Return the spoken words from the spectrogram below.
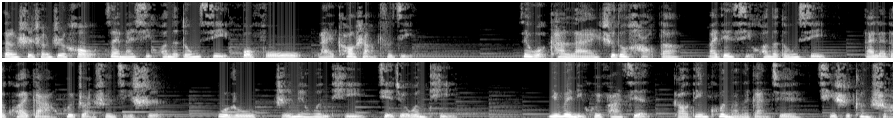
等事成之后再买喜欢的东西或服务来犒赏自己。在我看来，吃顿好的，买点喜欢的东西带来的快感会转瞬即逝，不如直面问题、解决问题，因为你会发现，搞定困难的感觉其实更爽。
